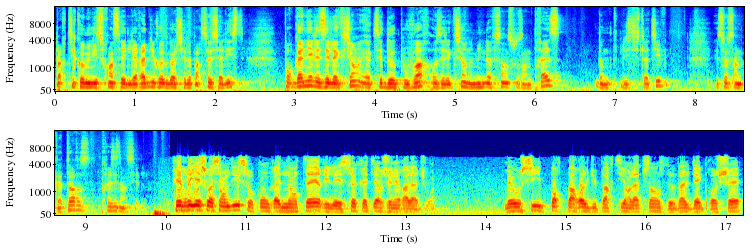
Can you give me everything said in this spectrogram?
Parti communiste français, les radicaux de gauche et le Parti socialiste pour gagner les élections et accéder au pouvoir aux élections de 1973, donc législatives, et 74 présidentielles. Février 70, au congrès de Nanterre, il est secrétaire général adjoint, mais aussi porte-parole du parti en l'absence de Valdec-Rochet,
